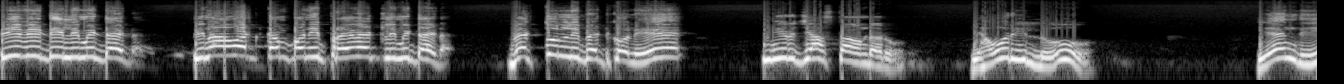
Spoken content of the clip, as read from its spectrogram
పీవీటీ లిమిటెడ్ పినావట్ కంపెనీ ప్రైవేట్ లిమిటెడ్ వ్యక్తుల్ని పెట్టుకొని మీరు చేస్తా ఉండరు. ఎవరిల్లు ఇల్లు ఏంది?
